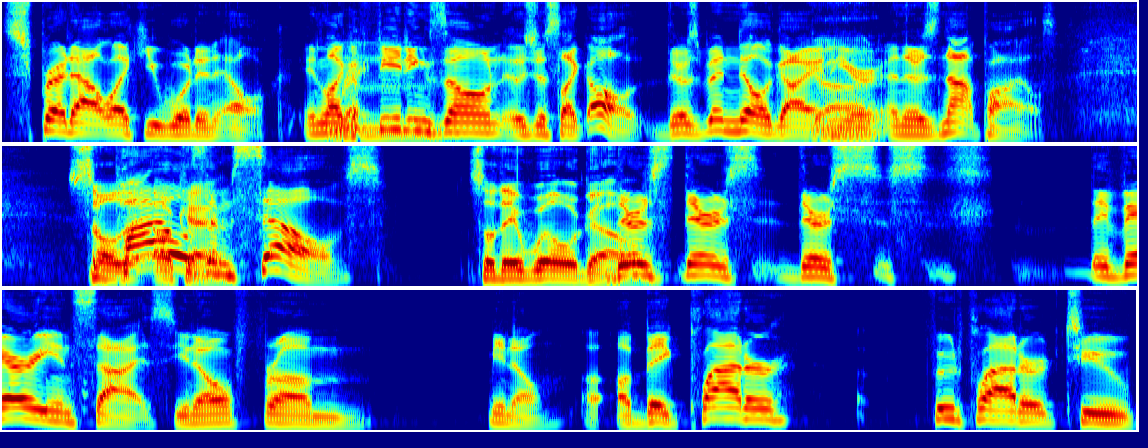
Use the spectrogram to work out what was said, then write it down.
spread out like you would an elk in like a feeding zone. It was just like, oh, there's been nilgai in Got here, it. and there's not piles. So the piles okay. themselves, So they will go. there's there's there's they vary in size, you know, from you know a, a big platter, food platter to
